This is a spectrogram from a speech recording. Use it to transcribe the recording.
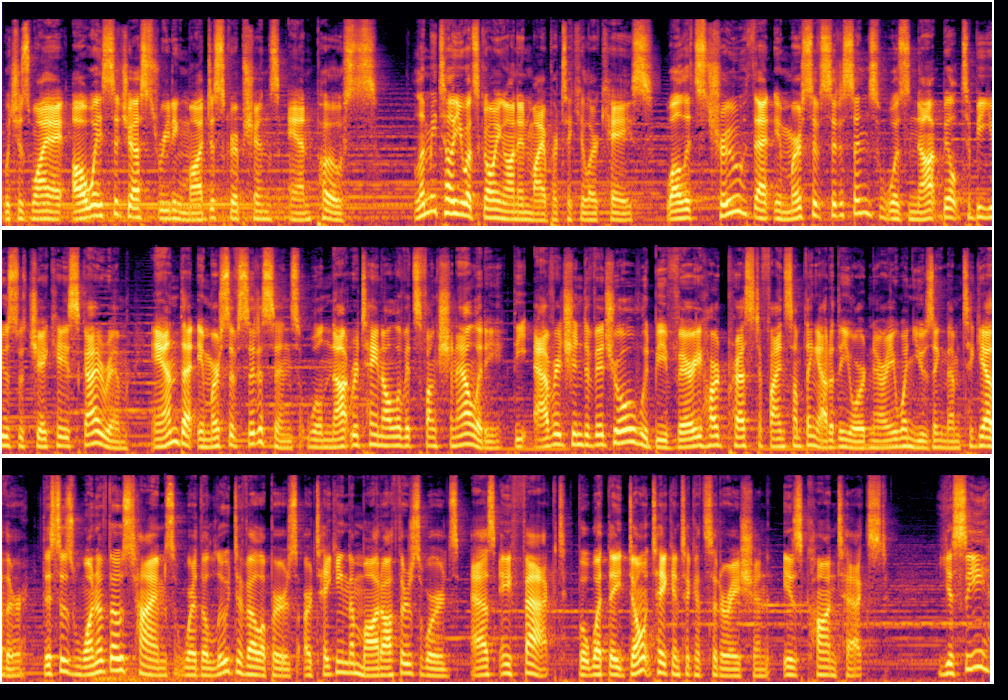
which is why I always suggest reading mod descriptions and posts. Let me tell you what's going on in my particular case. While it's true that Immersive Citizens was not built to be used with JK's Skyrim, and that Immersive Citizens will not retain all of its functionality, the average individual would be very hard pressed to find something out of the ordinary when using them together. This is one of those times where the loot developers are taking the mod author's words as a fact, but what they don't take into consideration is context. You see,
